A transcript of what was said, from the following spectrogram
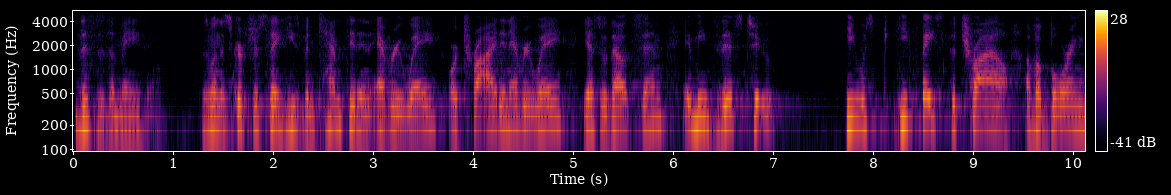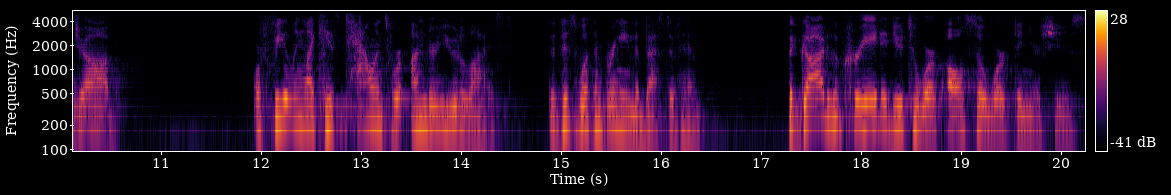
This is amazing. Because when the scriptures say he's been tempted in every way or tried in every way, yes, without sin, it means this too. He, was, he faced the trial of a boring job or feeling like his talents were underutilized, that this wasn't bringing the best of him. The God who created you to work also worked in your shoes.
